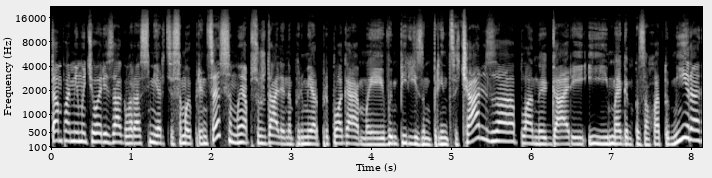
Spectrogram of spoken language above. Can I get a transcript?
Там помимо теории заговора о смерти самой принцессы мы обсуждали, например, предполагаемый вампиризм принца Чарльза, планы Гарри и Меган по захвату мира,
